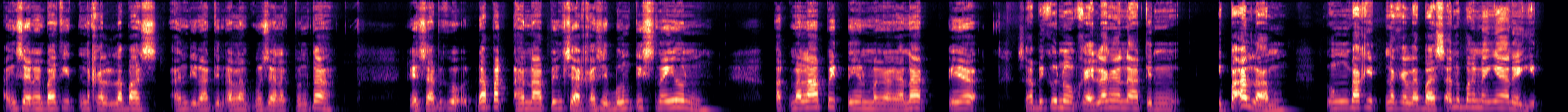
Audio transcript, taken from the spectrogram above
ang isa na bakit nakalabas? Hindi natin alam kung saan nagpunta. Kaya sabi ko, dapat hanapin siya kasi buntis na yun. At malapit na yun mga anak. Kaya sabi ko no, kailangan natin ipaalam kung bakit nakalabas. Ano bang nangyari?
